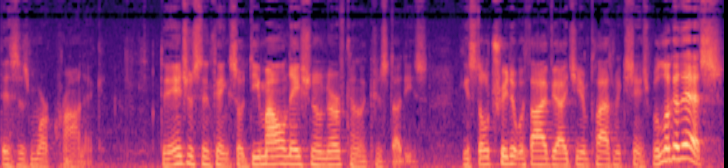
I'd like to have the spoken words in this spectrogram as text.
This is more chronic. The interesting thing, so demyelination of nerve conduction studies. You can still treat it with IVIG and plasma exchange. But look at this.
